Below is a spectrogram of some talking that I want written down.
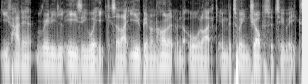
you've had a really easy week. So like you've been on holiday or like in between jobs for two weeks.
